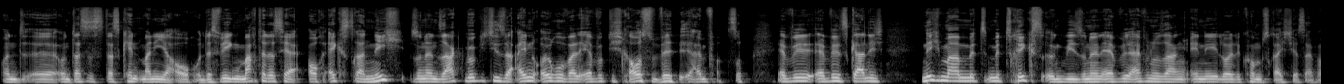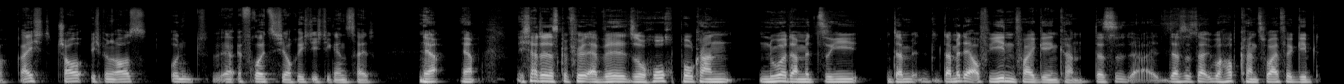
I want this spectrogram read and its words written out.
Und, äh, und das ist, das kennt Manni ja auch. Und deswegen macht er das ja auch extra nicht, sondern sagt wirklich diese 1 Euro, weil er wirklich raus will. Einfach so. Er will, er es gar nicht, nicht mal mit, mit Tricks irgendwie, sondern er will einfach nur sagen, ey, nee, Leute, komm, es reicht jetzt einfach. Reicht, ciao, ich bin raus. Und er, er freut sich auch richtig die ganze Zeit. Ja, ja. Ich hatte das Gefühl, er will so hochpokern, nur damit sie, damit, damit er auf jeden Fall gehen kann. Dass, dass es da überhaupt keinen Zweifel gibt.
